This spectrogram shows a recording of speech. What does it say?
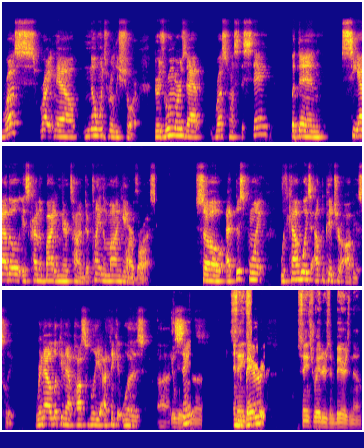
Russ, right now, no one's really sure. There's rumors that Russ wants to stay, but then Seattle is kind of biding their time. They're playing the mind game with Hardball. Russ. So at this point, with Cowboys out the picture, obviously, we're now looking at possibly. I think it was uh, It was, Saints uh, and the Bears. Saints, Raiders, and Bears now.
